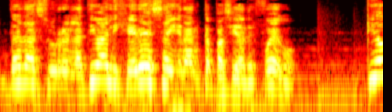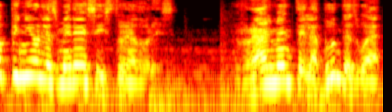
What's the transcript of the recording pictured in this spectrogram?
dada su relativa ligereza y gran capacidad de fuego. ¿Qué opinión les merece, historiadores? ¿Realmente la Bundeswehr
